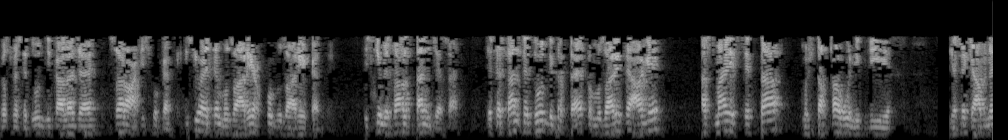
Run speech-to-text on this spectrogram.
تو اس میں سے دودھ نکالا جائے۔ سر اس کو کہتے ہیں۔ اسی وجہ سے مظاہرے کو مظاہرے کہتے ہیں۔ اس کی مثال تن جیسا ہے۔ جیسے تن سے دودھ نکلتا ہے تو مظاہرے سے آگے اسماء سطح مشتقہ وہ نکلی ہے جیسے کہ آپ نے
